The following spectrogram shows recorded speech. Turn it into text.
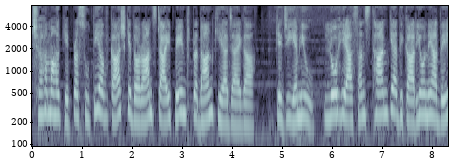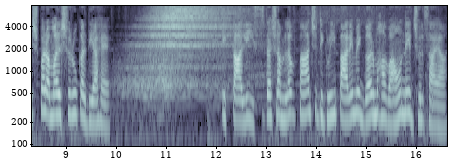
छह माह के प्रसूति अवकाश के दौरान स्टाइपेंट प्रदान किया जाएगा। के जी लोहिया संस्थान के अधिकारियों ने आदेश पर अमल शुरू कर दिया है। इकतालीस दशमलव पाँच डिग्री पारे में गर्म हवाओं ने झुलसाया।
